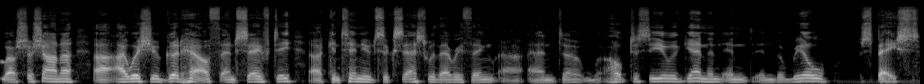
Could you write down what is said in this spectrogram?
Well, Shoshana, uh, I wish you good health and safety, uh, continued success with everything, uh, and uh, hope to see you again in, in, in the real space.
